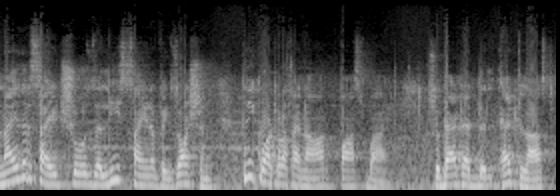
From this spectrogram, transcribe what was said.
neither side shows the least sign of exhaustion, three quarter of an hour passed by, so that at, the, at last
